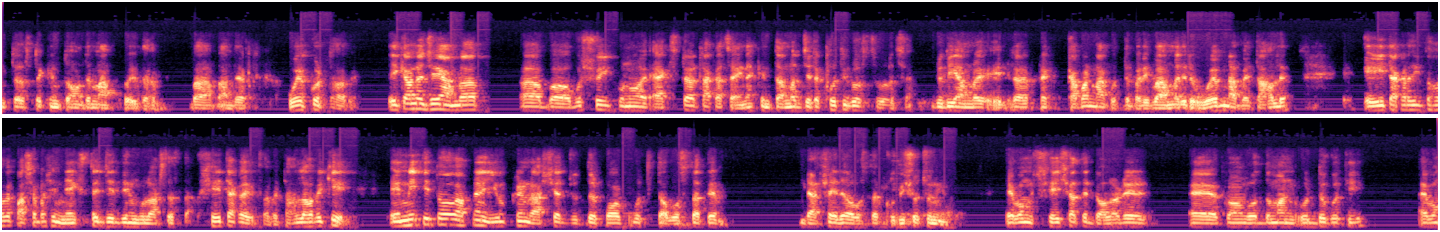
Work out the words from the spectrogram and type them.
ইন্টারেস্টটা কিন্তু আমাদের মাফ করে দিতে হবে বা আমাদের ওয়েভ করতে হবে। এই কারণে যে আমরা অবশ্যই কোনো এক্সট্রা টাকা চাই না, কিন্তু আমরা যেটা ক্ষতিগ্রস্ত হয়েছে যদি আমরা এটা কাভার না করতে পারি বা আমরা যেটা ওয়েব না পাই, তাহলে এই টাকাটা দিতে হবে, পাশাপাশি নেক্সট যে দিনগুলো আসতে সেই টাকা দিতে হবে। তাহলে হবে কি এমনিতে তো আপনার ইউক্রেন, রাশিয়ার যুদ্ধের পরবর্তীতে অবস্থাতে ব্যবসায়ীদের অবস্থা খুবই শোচনীয় এবং সেই সাথে ডলারের ক্রমবর্ধমান ঊর্ধ্বগতি এবং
